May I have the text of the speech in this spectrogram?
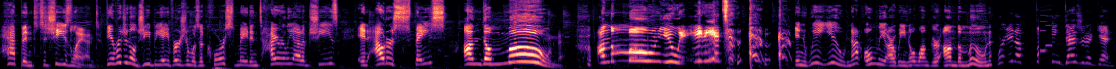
happened to Cheeseland. The original GBA version was a course made entirely out of cheese in outer space on the moon! On the moon, you idiot! in Wii U, not only are we no longer on the moon, we're in a fucking desert again.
